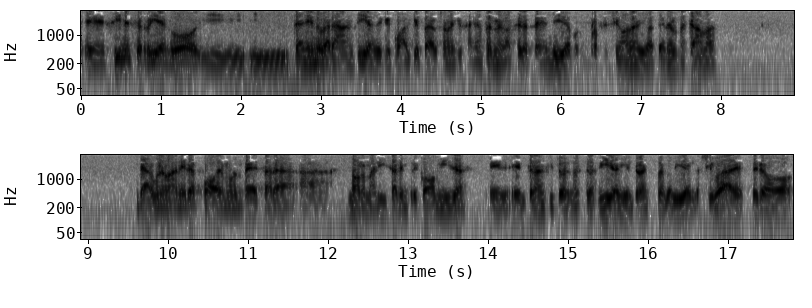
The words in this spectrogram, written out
eh, sin ese riesgo y, teniendo garantías de que cualquier persona que se enferme va a ser atendida por un profesional y va a tener una cama, de alguna manera podemos empezar a, normalizar, entre comillas, el, tránsito de nuestras vidas y el tránsito de la vida en las ciudades. Pero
